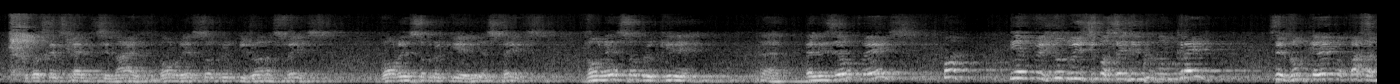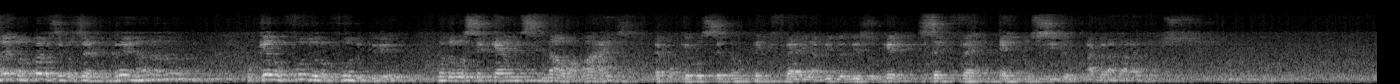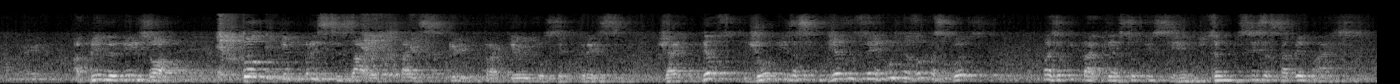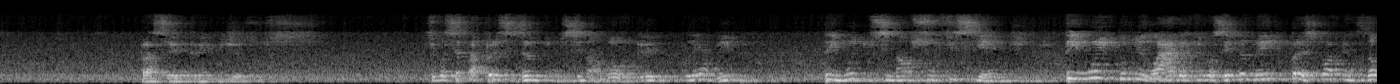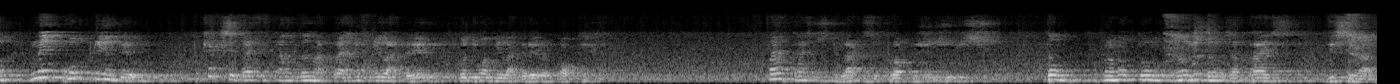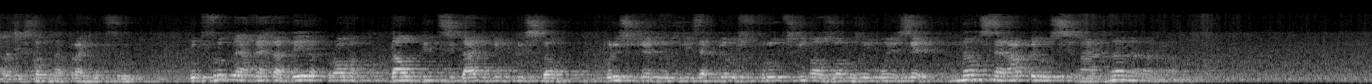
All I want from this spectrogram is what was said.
Se vocês querem sinais, vão ler sobre o que Jonas fez, vão ler sobre o que Elias fez, vão ler sobre o que é, Eliseu fez. e ele fez tudo isso e vocês não creem? Vocês vão querer que eu faça a mesma coisa se vocês não creem? Não, não, não. Porque no fundo, no fundo, querido, quando você quer um sinal a mais, é porque você não tem fé. E a Bíblia diz o que? Sem fé é impossível agradar a Deus. A Bíblia diz: ó, tudo que precisava está escrito para que eu e você cresça. Já, Deus, João diz assim: Jesus fez muitas outras coisas, mas o que está aqui é suficiente. Você não precisa saber mais para ser crente em Jesus. Se você está precisando de um sinal novo, querido, leia a Bíblia. Tem muito sinal suficiente. Tem muito milagre que você ainda nem prestou atenção, nem compreendeu que, é que você vai ficar andando atrás de um milagreiro ou de uma milagreira qualquer? Vai atrás dos milagres do próprio Jesus. Então, nós não, estamos, não estamos atrás de sinal, nós estamos atrás do fruto. O fruto é a verdadeira prova da autenticidade de um cristão. Por isso Jesus diz: é pelos frutos que nós vamos lhe conhecer, não será pelos sinais. Não, não, não, não.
